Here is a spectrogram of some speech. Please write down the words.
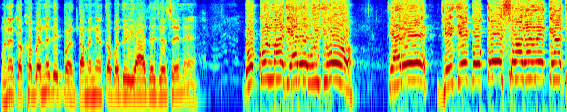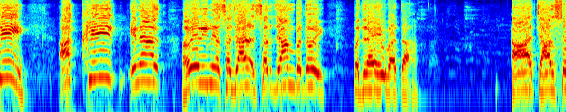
મને તો ખબર નથી, પણ તમને તો બધું યાદ જ હશે ને. ગોકુલમાં જ્યારે ઉજવો ત્યારે જે જે ગોકળેશ્વરાને ત્યાંથી આખી એના હવેલીને સરજામ બધોય પધરાય એવા હતા. આ ચારસો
